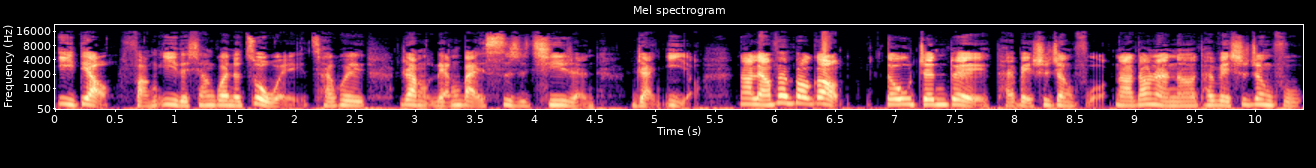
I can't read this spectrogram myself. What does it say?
疫调防疫的相关的作为，才会让两百四十七人染疫啊。那两份报告都针对台北市政府。那当然呢，台北市政府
